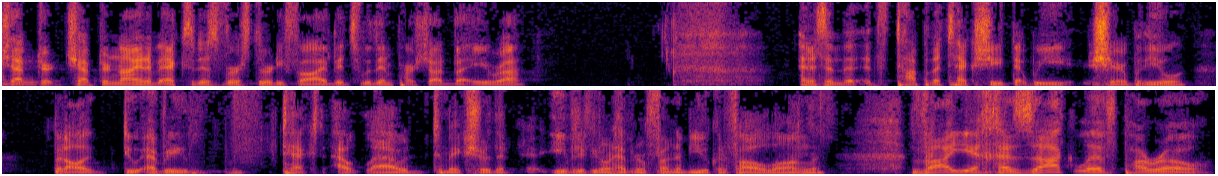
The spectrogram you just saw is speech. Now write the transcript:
Chapter, chapter 9 of Exodus, verse 35. It's within Parshat Va'era. And it's in the, at the top of the text sheet that we shared with you. But I'll do every text out loud to make sure that even if you don't have it in front of you, you can follow along. Vayechazak lev paro.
